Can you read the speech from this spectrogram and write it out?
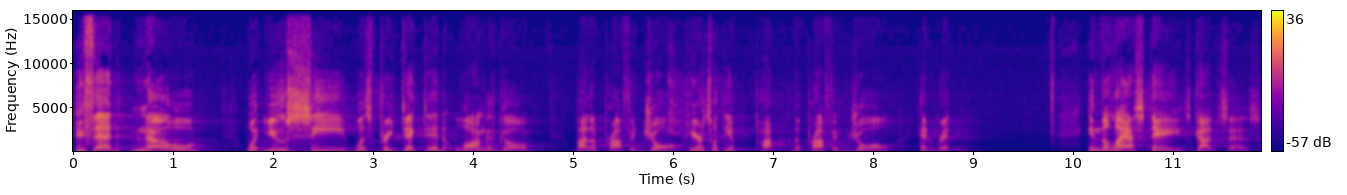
He said, No, what you see was predicted long ago by the prophet Joel. Here's what the, the prophet Joel had written In the last days, God says,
